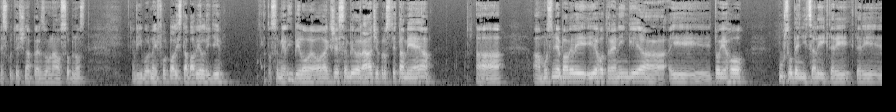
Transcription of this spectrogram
neskutečná persona, osobnost. Výborný fotbalista, bavil lidi a to se mi líbilo, jo, takže jsem byl rád, že prostě tam je a, a a moc mě bavily i jeho tréninky a i to jeho působení celý, který, který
